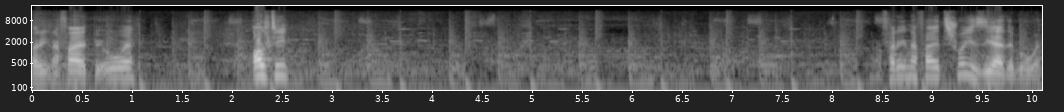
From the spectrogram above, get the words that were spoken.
فريقنا فايت بقوة. ulti. فريقنا فايت شوي زيادة بقوة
